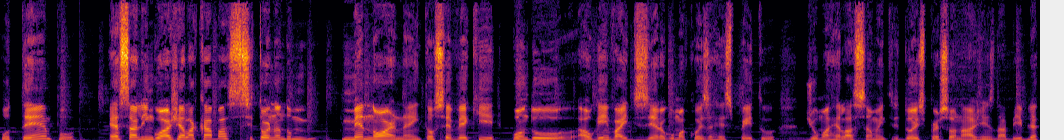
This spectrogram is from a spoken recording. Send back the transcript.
o tempo, essa linguagem ela acaba se tornando menor, né? Então você vê que quando alguém vai dizer alguma coisa a respeito de uma relação entre dois personagens na Bíblia,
